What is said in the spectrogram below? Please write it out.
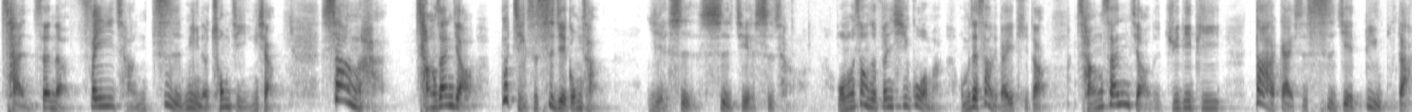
产生了非常致命的冲击影响。上海长三角不仅是世界工厂，也是世界市场。我们上次分析过嘛？我们在上礼拜一提到，长三角的 GDP 大概是世界第五大，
